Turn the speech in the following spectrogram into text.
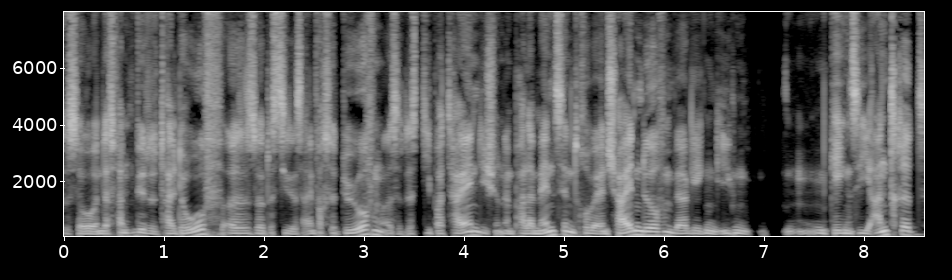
So, und das fanden wir total doof, also so, dass die das einfach so dürfen, also dass die Parteien, die schon im Parlament sind, darüber entscheiden dürfen, wer gegen, gegen sie antritt.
